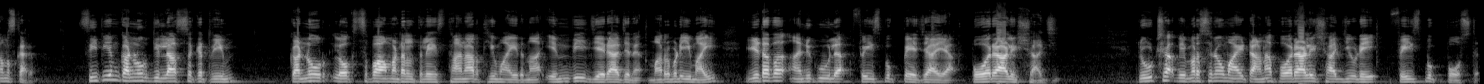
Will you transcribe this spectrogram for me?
നമസ്കാരം. സി പി എം കണ്ണൂർ ജില്ലാ സെക്രട്ടറിയും കണ്ണൂർ ലോക്സഭാ മണ്ഡലത്തിലെ സ്ഥാനാർത്ഥിയുമായിരുന്ന എം വി ജയരാജന് മറുപടിയുമായി ഇടത് അനുകൂല ഫേസ്ബുക്ക് പേജായ പോരാളി ഷാജി. രൂക്ഷ വിമർശനവുമായിട്ടാണ് പോരാളി ഷാജിയുടെ ഫേസ്ബുക്ക് പോസ്റ്റ്.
